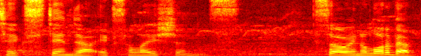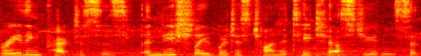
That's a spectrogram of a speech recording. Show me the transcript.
to extend our exhalations. So, in a lot of our breathing practices, initially we're just trying to teach our students that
